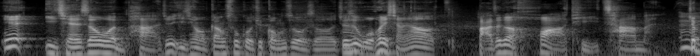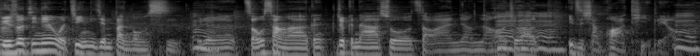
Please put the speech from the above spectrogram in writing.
因为以前的时候我很怕，就以前我刚出国去工作的时候，就是我会想要把这个话题插满。就比如说今天我进一间办公室，嗯、我觉得走上啊，跟就跟大家说早安这样子，然后就要一直想话题聊，嗯。嗯、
